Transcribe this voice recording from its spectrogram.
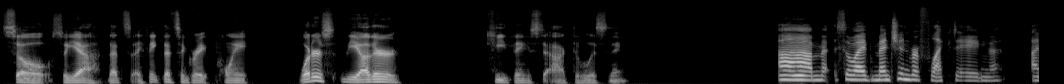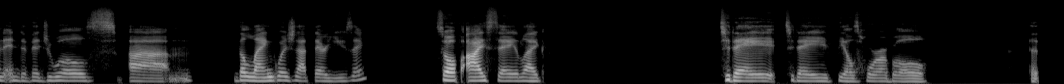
So, so yeah, that's, I think that's a great point. What are the other key things to active listening? Um, so I've mentioned reflecting on individuals, um, the language that they're using. So if I say like, today today feels horrible uh,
